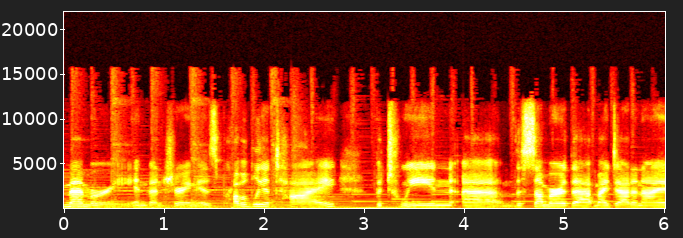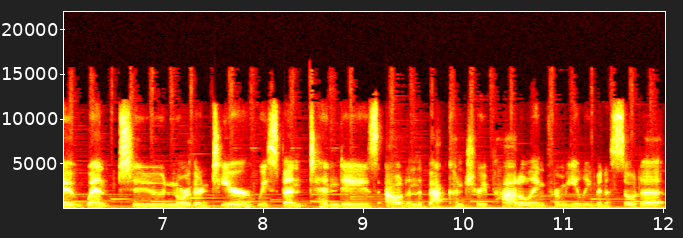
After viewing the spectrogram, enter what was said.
memory in venturing is probably a tie between um, the summer that my dad and I went to Northern Tier. We spent 10 days out in the backcountry paddling from Ely, Minnesota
